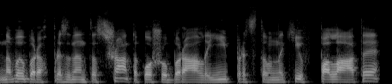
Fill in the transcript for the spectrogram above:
на виборах президента США також обирали і представників палати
